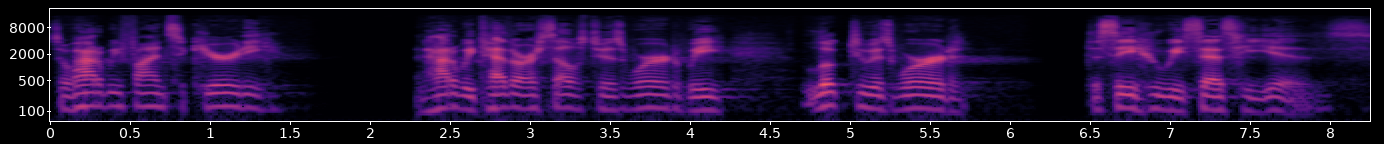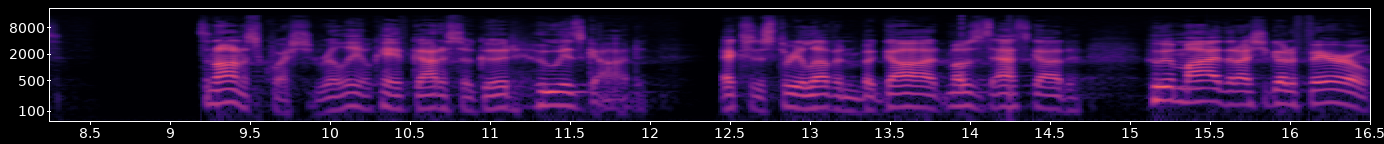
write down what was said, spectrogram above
So, how do we find security? And how do we tether ourselves to His Word? We look to His Word to see who He says He is. It's an honest question, really. Okay, if God is so good, who is God? Exodus 3:11. But God, Moses asked God, "Who am I that I should go to Pharaoh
